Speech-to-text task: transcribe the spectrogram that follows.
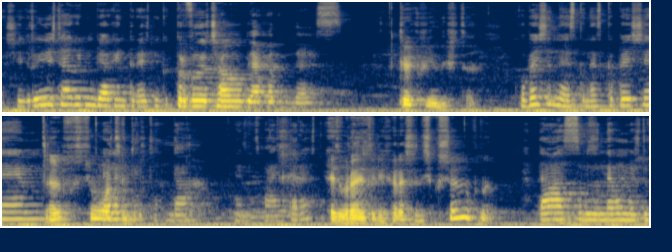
Имаше и други неща, които ми бяха интересни, които първоначално бяха днес. Какви неща? Какво беше днес? Днеска беше Електростимулация. електрота. Да. Еми, това е интересно. Е, добре, не ти ли хареса дискусионно по него? Да, аз съм за него, между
